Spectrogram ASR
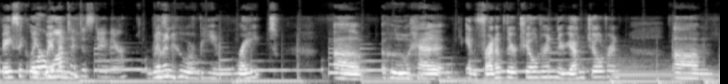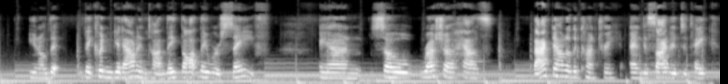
Basically, or women wanted to stay there. women who were being raped, uh, who had in front of their children, their young children, um, you know that they couldn't get out in time. They thought they were safe, and so Russia has backed out of the country and decided to take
